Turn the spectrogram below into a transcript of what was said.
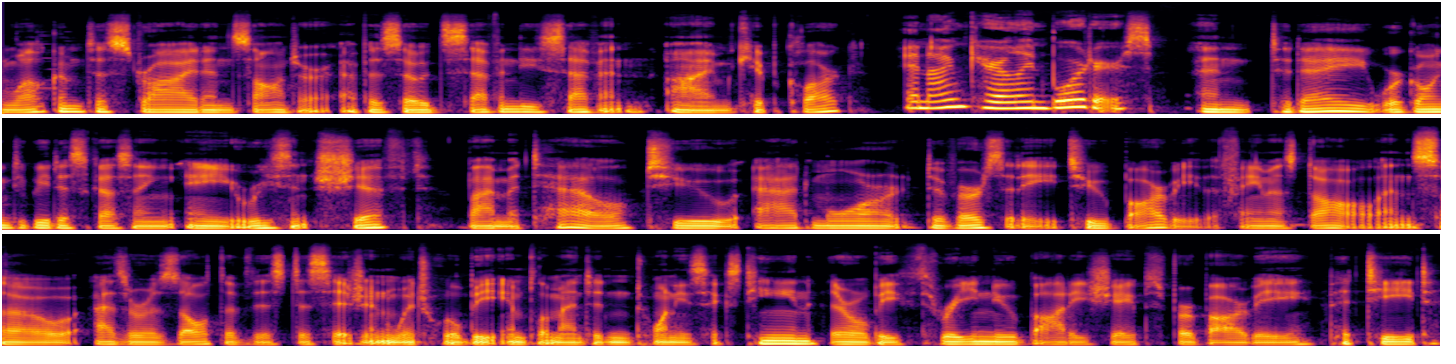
And welcome to Stride and Saunter, episode 77. I'm Kip Clark. And I'm Caroline Borders. And today we're going to be discussing a recent shift by Mattel to add more diversity to Barbie, the famous doll. And so, as a result of this decision, which will be implemented in 2016, there will be three new body shapes for Barbie petite,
